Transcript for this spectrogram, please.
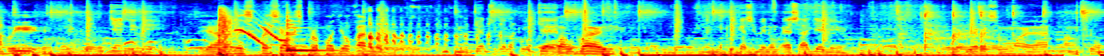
ahli. Ini kuncen ini. Ya ini spesialis perpojokan ya, Kuncen segala kuncen. Pak Ubay. Yang penting kasih minum es aja nih. Beres semua ya langsung.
